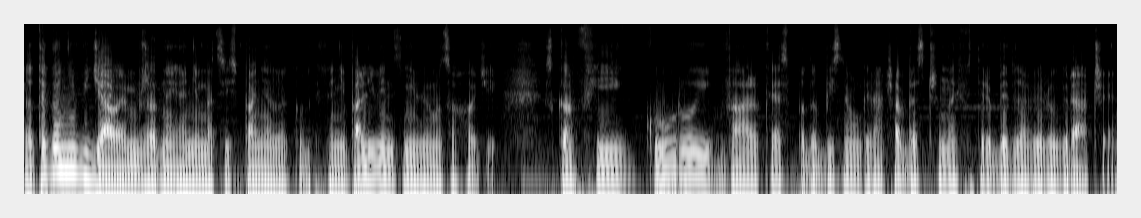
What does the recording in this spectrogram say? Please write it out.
No tego nie widziałem, żadnej animacji spania dla kobiet kanibali, więc nie wiem o co chodzi. Skonfiguruj walkę z podobizną gracza bezczynność w trybie dla wielu graczy.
